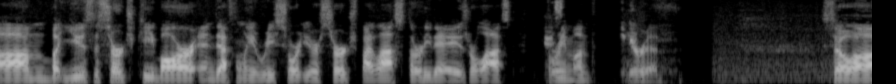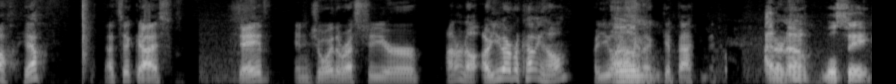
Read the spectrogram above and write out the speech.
Um, but use the search key bar and definitely resort your search by last 30 days or last three month period. So, uh, yeah, that's it, guys. Dave, enjoy the rest of your. I don't know. Are you ever coming home? Are you um, going to get back? I don't know. We'll see.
